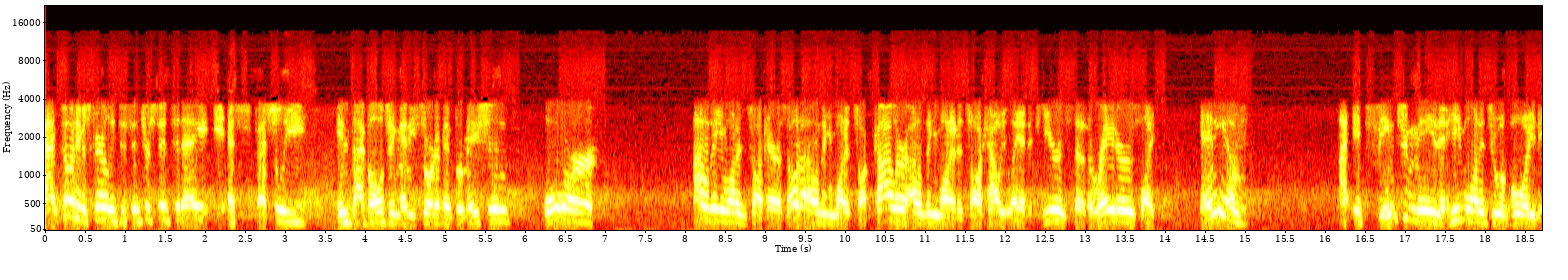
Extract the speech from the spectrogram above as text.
I thought he was fairly disinterested today, especially in divulging any sort of information. Or I don't think he wanted to talk Arizona. I don't think he wanted to talk Kyler. I don't think he wanted to talk how he landed here instead of the Raiders. Like any of, I, it seemed to me that he wanted to avoid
